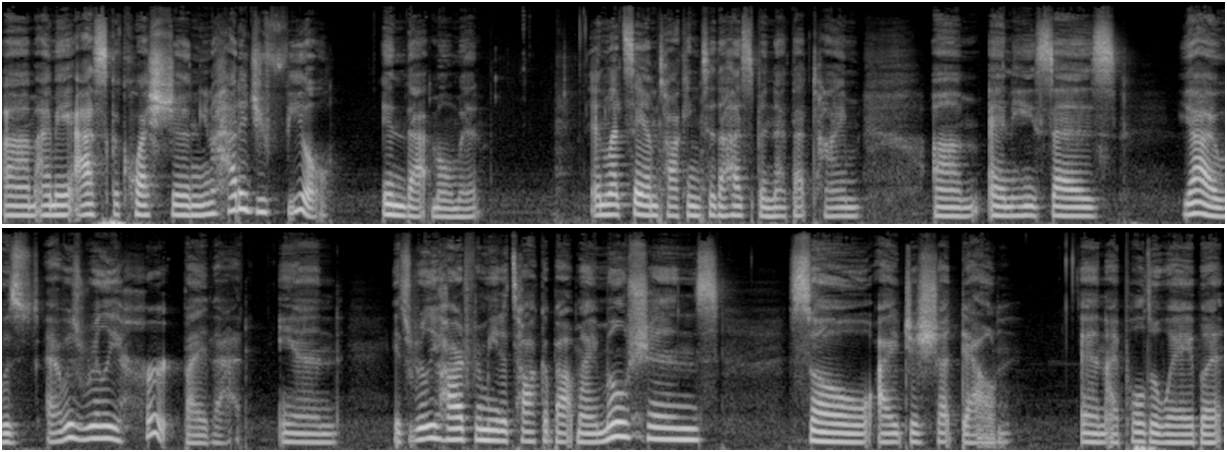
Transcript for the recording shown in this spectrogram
Um, I may ask a question, you know, how did you feel in that moment? And let's say I'm talking to the husband at that time, um, and he says, "Yeah, I was I was really hurt by that, and it's really hard for me to talk about my emotions, so I just shut down and I pulled away, but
